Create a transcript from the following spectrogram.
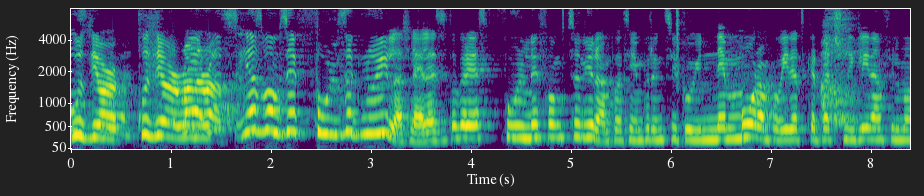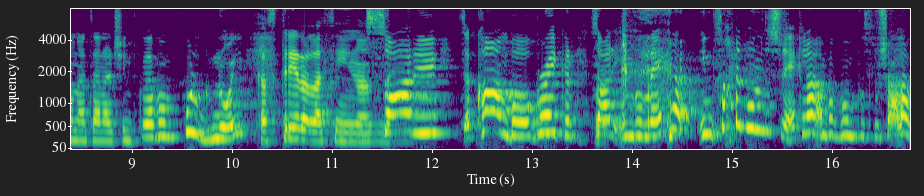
Who's your, who's your Ja, runner-up? jaz, jaz bom zdaj ful zagnojila, tlele, zato ker jaz ful ne funkcioniram po tem principu in ne moram povedati, ker pač ne gledam filmov na ta način. Tako da bom ful gnoj. Kastrirala si nas. Sorry, za combo, breaker, sorry. In bom rekla, in sploh ne bom nič rekla, ampak bom poslušala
